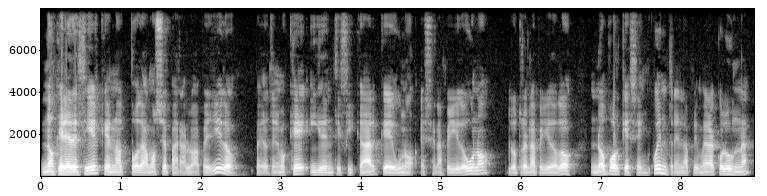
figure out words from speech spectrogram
No quiere decir que no podamos separar los apellidos, pero tenemos que identificar que uno es el apellido 1, el otro es el apellido 2. No porque se encuentre en la primera columna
